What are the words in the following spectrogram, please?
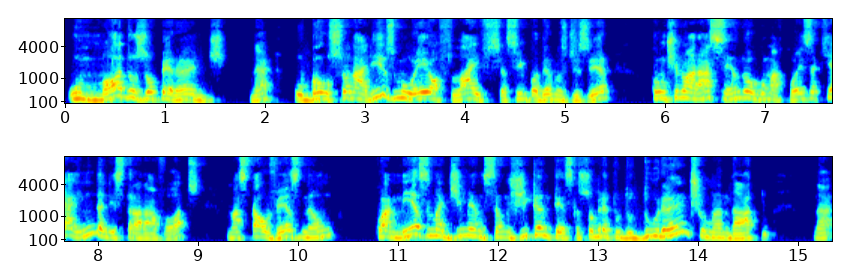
o modus operandi, né, o bolsonarismo way of life, se assim podemos dizer, continuará sendo alguma coisa que ainda lhes trará votos, mas talvez não com a mesma dimensão gigantesca, sobretudo durante o mandato, né,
